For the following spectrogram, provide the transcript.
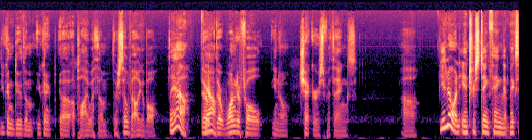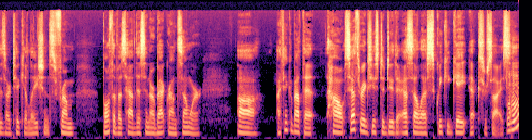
you can do them. You can uh, apply with them. They're so valuable. Yeah. They're Yeah. they're wonderful. You know, checkers for things. Uh, You know, an interesting thing that mixes articulations from both of us have this in our background somewhere. Uh, I think about that how Seth Riggs used to do the SLS squeaky gate exercise, mm-hmm.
